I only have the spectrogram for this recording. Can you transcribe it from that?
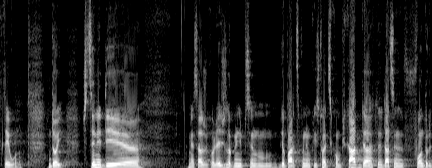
Asta e unul. Doi, ce ține de uh, mesajul colegilor, pe mine puțin, de o parte spunem că e situație complicată, de altă dați în fonduri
